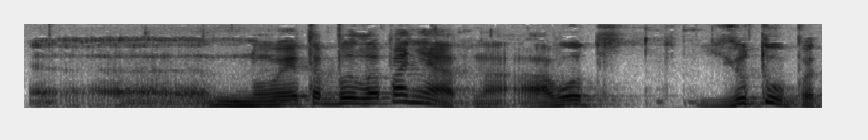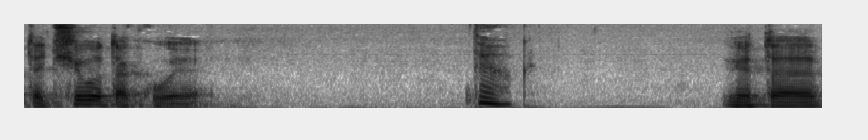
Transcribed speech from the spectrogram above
Ну, это было понятно. А вот YouTube это чего такое? Так. Это,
